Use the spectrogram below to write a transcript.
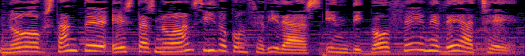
No obstante, estas no han sido concedidas, indicó CNDH.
